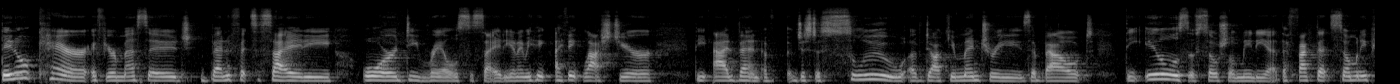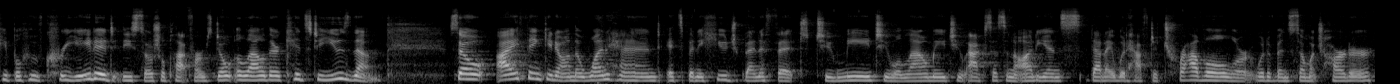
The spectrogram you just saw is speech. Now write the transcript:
They don't care if your message benefits society or derails society. And I mean, I think last year, the advent of just a slew of documentaries about the ills of social media, the fact that so many people who've created these social platforms don't allow their kids to use them. So I think, you know, on the one hand, it's been a huge benefit to me to allow me to access an audience that I would have to travel or it would have been so much harder.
